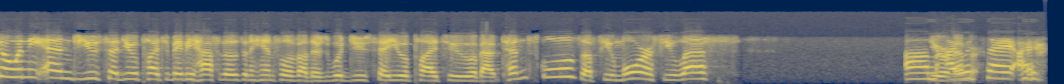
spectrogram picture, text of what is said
so in the end, you said you applied to maybe half of those and a handful of others. Would you say you applied to about ten schools, a few more, a few less? Um, I would say I,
